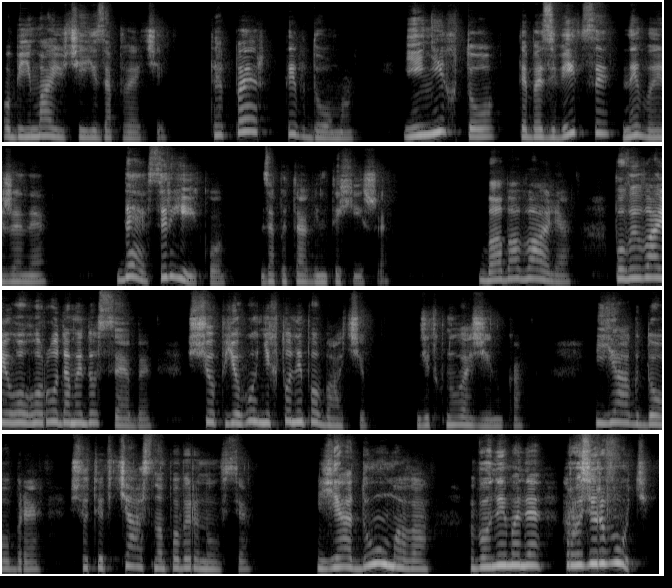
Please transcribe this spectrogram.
обіймаючи її за плечі. Тепер ти вдома, і ніхто тебе звідси не вижене. Де Сергійко? запитав він тихіше. Баба Валя повела його городами до себе, щоб його ніхто не побачив, зітхнула жінка. Як добре, що ти вчасно повернувся. Я думала, вони мене розірвуть.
